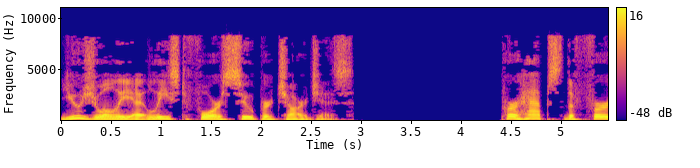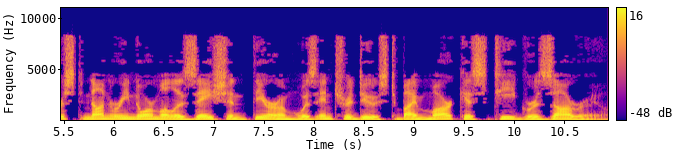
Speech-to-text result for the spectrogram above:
usually at least four supercharges. Perhaps the first non-renormalization theorem was introduced by Marcus T. Grisaru,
